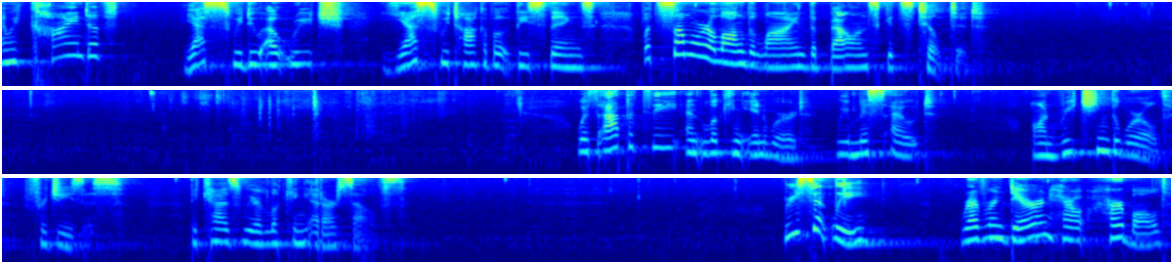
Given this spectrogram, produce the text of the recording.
And we kind of, yes, we do outreach. Yes, we talk about these things. But somewhere along the line, the balance gets tilted. With apathy and looking inward, we miss out on reaching the world for Jesus because we are looking at ourselves. Recently, Reverend Darren Har- Harbald,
